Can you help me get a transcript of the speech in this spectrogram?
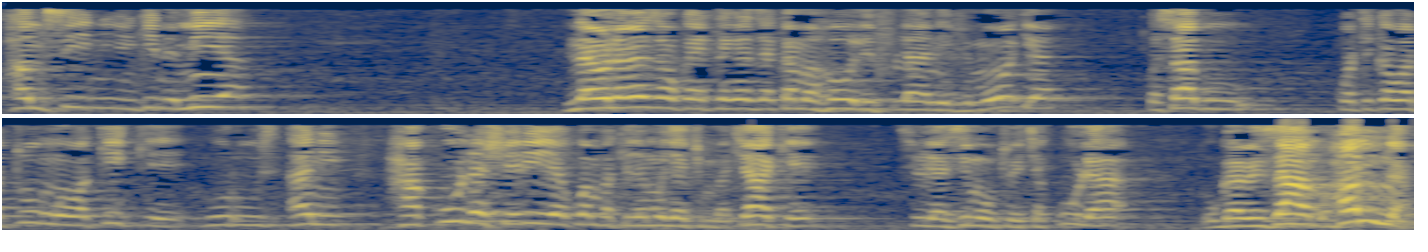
hamsini wengine mia. Na unaweza ukaitengeneza kama holi fulani hivi moja kwa sababu katika watumwa wa kike yani hakuna sheria kwamba kila mmoja chumba chake sio lazima utoe chakula ugawe zamu hamna.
